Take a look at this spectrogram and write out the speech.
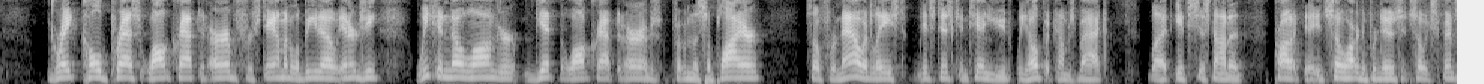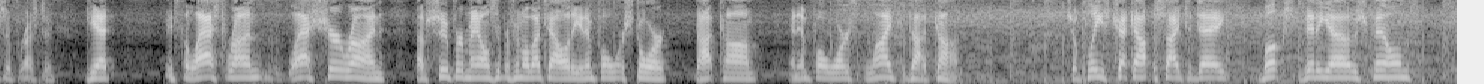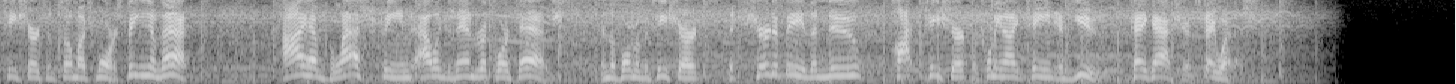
Great cold press, wild crafted herbs for stamina, libido, energy. We can no longer get the wild crafted herbs from the supplier. So for now, at least, it's discontinued. We hope it comes back, but it's just not a product. It's so hard to produce. It's so expensive for us to get. It's the last run, last sure run of super male and super female vitality at InfoWarsStore.com and InfoWarsLife.com. So please check out the site today. Books, videos, films, t-shirts, and so much more. Speaking of that, I have blasphemed Alexandra Cortez in the form of a t-shirt that's sure to be the new hot t-shirt for 2019 if you take action. Stay with us.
